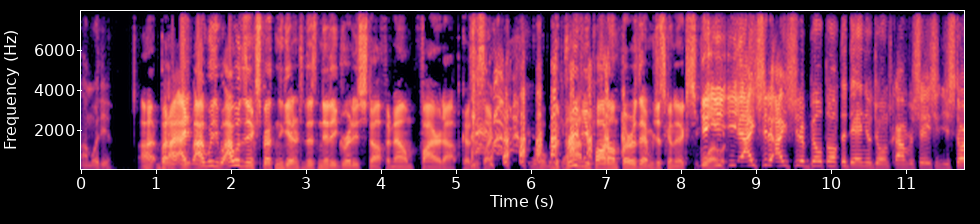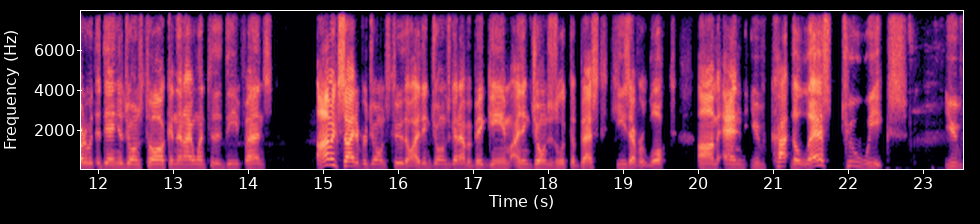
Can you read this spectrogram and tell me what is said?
I'm with you. Uh, but I, I, I, was I wasn't expecting to get into this nitty gritty stuff, and now I'm fired up because it's like the preview pod on Thursday. I'm just going to explode. I should I should have built off the Daniel Jones conversation. You started with the Daniel Jones talk, and then I went to the defense. I'm excited for Jones too, though. I think Jones is going to have a big game. I think Jones has looked the best he's ever looked. Um, and you've cut the last two weeks you've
